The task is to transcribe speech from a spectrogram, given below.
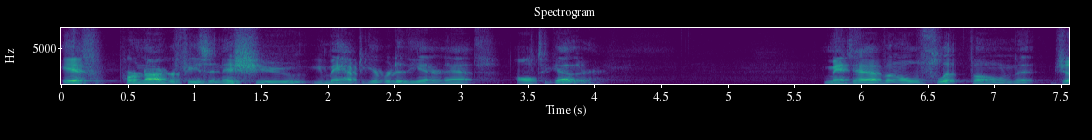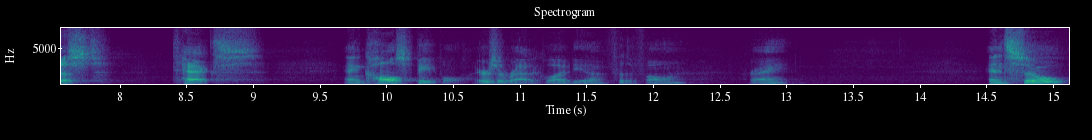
if pornography is an issue, you may have to get rid of the internet altogether. Have to have an old flip phone that just texts and calls people. There's a radical idea for the phone, right? And so,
